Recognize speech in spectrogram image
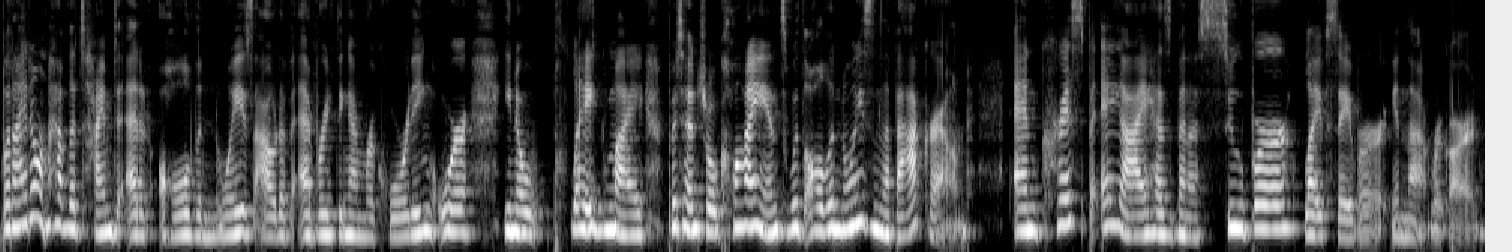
But I don't have the time to edit all the noise out of everything I'm recording or, you know, plague my potential clients with all the noise in the background. And Krisp AI has been a super lifesaver in that regard.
